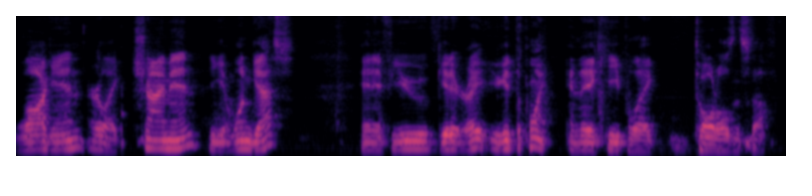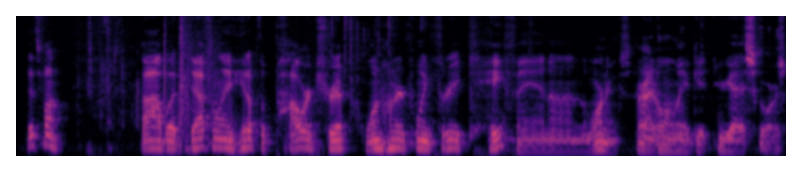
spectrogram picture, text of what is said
log in or like chime in. You get one guess, and if you get it right, you get the point. And they keep like totals and stuff. It's fun. Uh, but definitely hit up the Power Trip 100.3 K fan on the mornings. All right, hold on, let me get you guys' scores.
